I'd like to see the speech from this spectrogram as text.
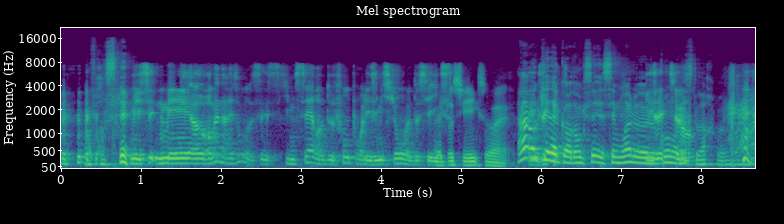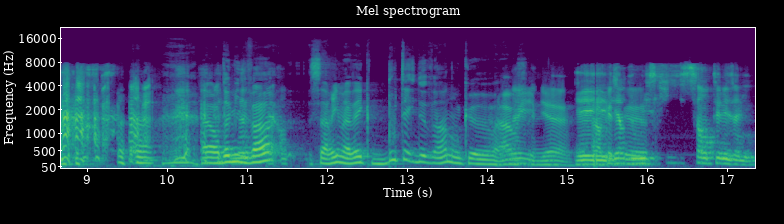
en français. mais, mais euh, Roman a raison, c'est ce qui me sert de fond pour les émissions euh, Dossier X. dossier X, ouais. Ah, ok, d'accord, donc c'est moi le, le con dans l'histoire. Alors, 2020, ça rime avec bouteille de vin, donc euh, voilà. Ah oui, bien. Et bière de whisky, santé les amis,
